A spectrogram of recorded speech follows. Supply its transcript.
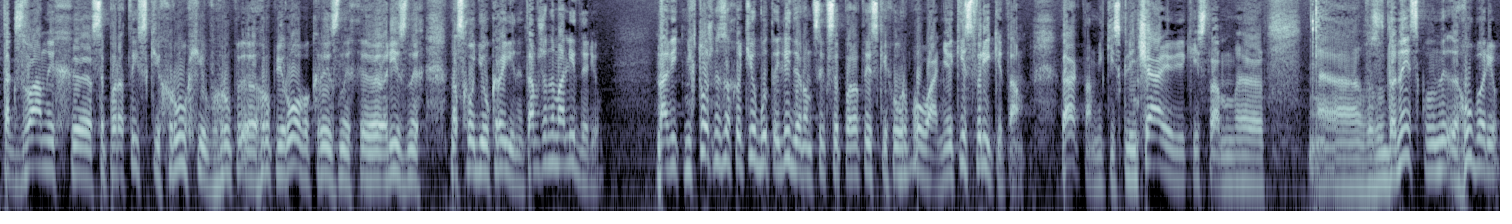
так званих е, сепаратистських рухів, груп, е, групіровок різних, різних на сході України. Там вже нема лідерів. Навіть ніхто ж не захотів бути лідером цих сепаратистських угрупувань. Якісь фріки там, так, там якісь Клінчаєв, якісь там е, е, з Губарів.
